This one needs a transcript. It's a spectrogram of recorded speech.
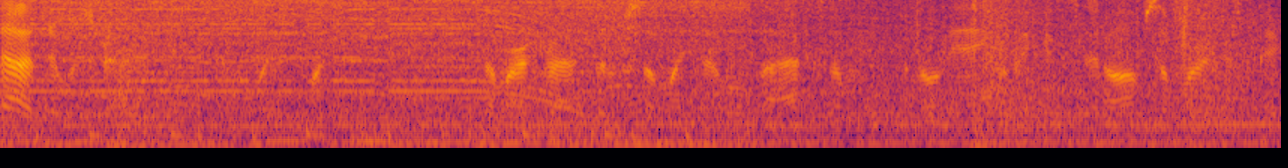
Yeah, there was strategy. Some are aggressive, some like back, some know the angle they can sit off, somewhere just pick,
